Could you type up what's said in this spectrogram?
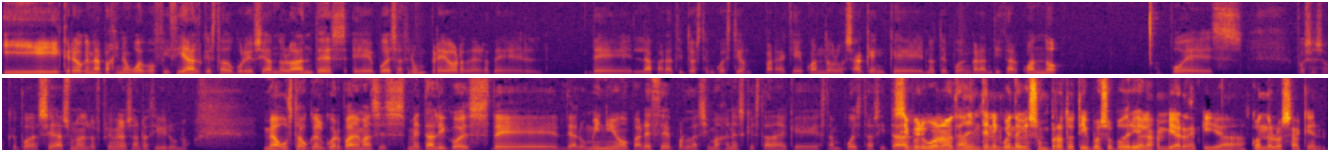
Y creo que en la página web oficial, que he estado curioseándolo antes, eh, puedes hacer un pre-order del, del aparatito este en cuestión, para que cuando lo saquen, que no te pueden garantizar cuándo, pues, pues eso, que seas uno de los primeros en recibir uno. Me ha gustado que el cuerpo además es metálico, es de, de aluminio, parece, por las imágenes que, está, que están puestas y tal. Sí, pero bueno, también ten en cuenta que es un prototipo, eso podría cambiar de aquí a cuando lo saquen.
